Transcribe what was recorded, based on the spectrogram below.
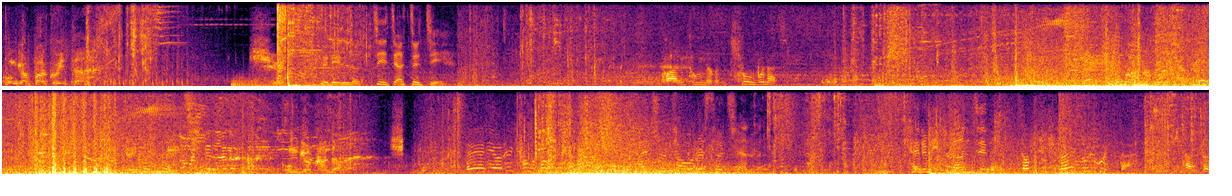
공격받고 있다. 슛. 드릴로 찢어주지. 관통력은 충분하지. 공격한다. 에리어를 형성. 탈출 타워를 설치한다. 헤르미 던진 적이 날 노리고 있다. 장전.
